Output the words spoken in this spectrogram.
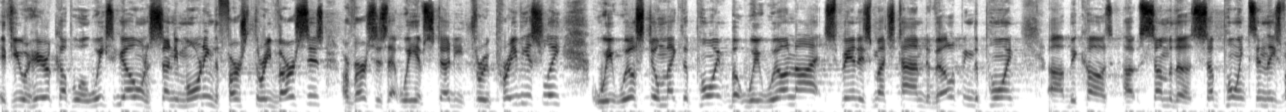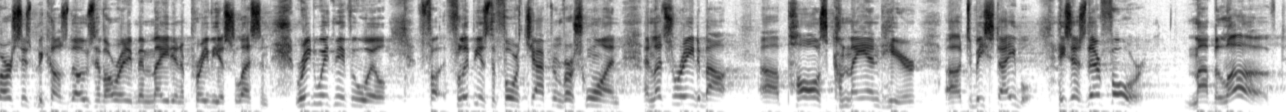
If you were here a couple of weeks ago on a Sunday morning, the first three verses are verses that we have studied through previously. We will still make the point, but we will not spend as much time developing the point uh, because uh, some of the subpoints in these verses because those have already been made in a previous lesson. Read with me, if you will, Philippians, the fourth chapter, and verse 1, and let's read about uh, Paul's command here uh, to be stable. He says, Therefore, my beloved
